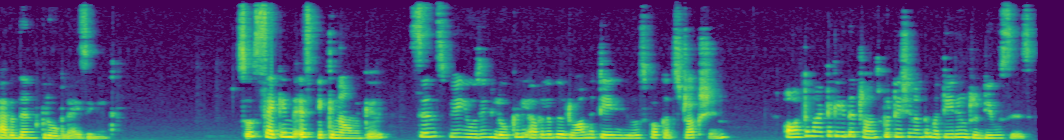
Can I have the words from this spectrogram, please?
rather than globalizing it. So, second is economical. Since we're using locally available raw materials for construction, automatically the transportation of the material reduces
